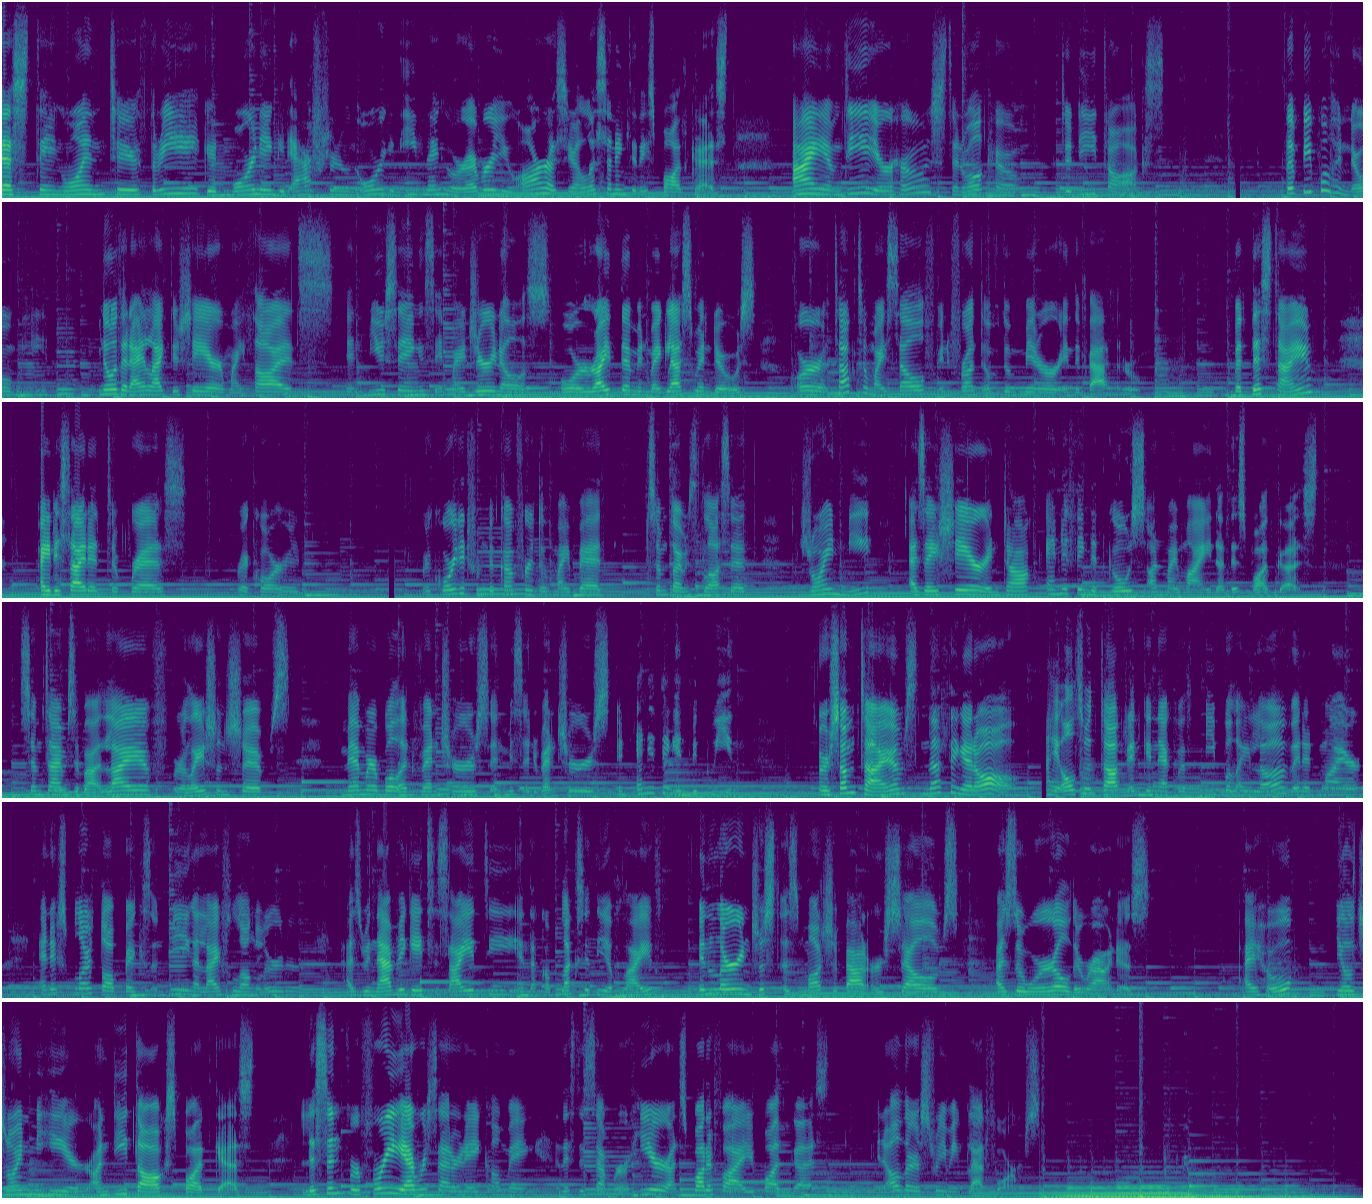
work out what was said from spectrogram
Testing one, two, three. Good morning, good afternoon, or good evening, wherever you are as you're listening to this podcast. I am Dee, your host, and welcome to Dee Talks. The people who know me know that I like to share my thoughts and musings in my journals, or write them in my glass windows, or talk to myself in front of the mirror in the bathroom. But this time, I decided to press record. Recorded from the comfort of my bed, sometimes closet. Join me as I share and talk anything that goes on my mind on this podcast. Sometimes about life, relationships, memorable adventures and misadventures, and anything in between. Or sometimes nothing at all. I also talk and connect with people I love and admire and explore topics on being a lifelong learner as we navigate society and the complexity of life and learn just as much about ourselves as the world around us. I hope you'll join me here on Dee Talks Podcast. Listen for free every Saturday coming this December here on Spotify, podcast, and other streaming platforms.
